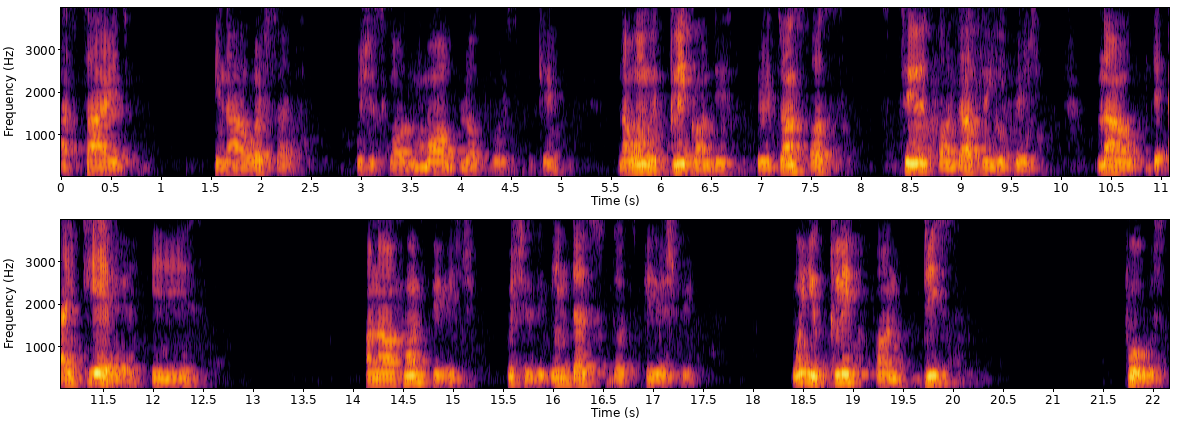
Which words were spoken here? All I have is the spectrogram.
aside in our website, which is called more blog posts. Okay. Now, when we click on this, it returns us still on that single page. Now, the idea is on our home page, which is the index.php. When you click on this post,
